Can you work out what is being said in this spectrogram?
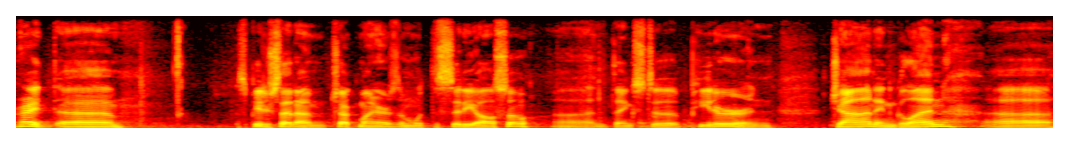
Right, uh, as Peter said, I'm Chuck Myers. I'm with the city also. Uh, and thanks to Peter and John and Glenn. Uh,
